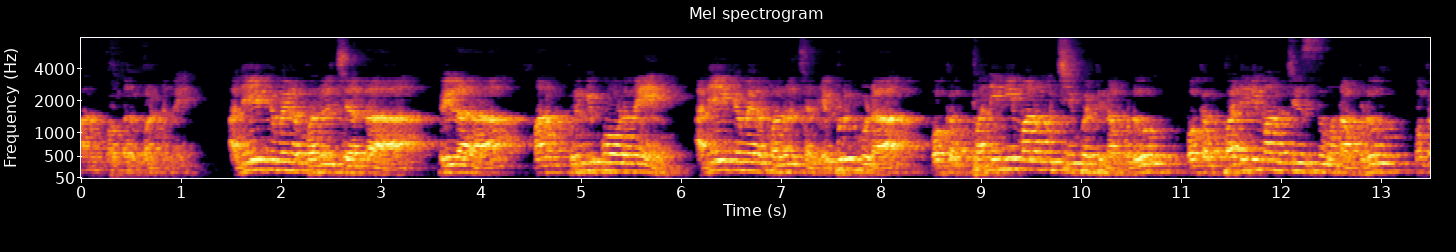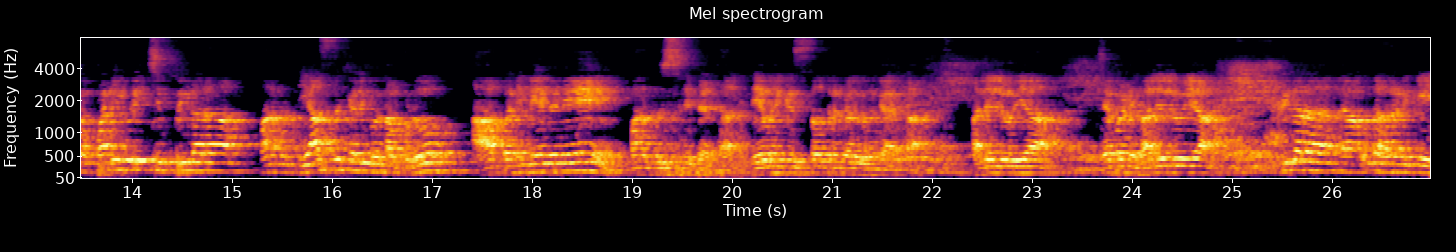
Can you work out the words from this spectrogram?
మనం తొందరపడటమే అనేకమైన పనుల చేత పిల్లల మనం కృంగిపోవడమే. అనేకమైన పనుల చేత ఎప్పుడు కూడా ఒక పనిని మనము చేపట్టినప్పుడు ఒక పనిని మనం చేస్తూ ఉన్నప్పుడు ఒక పని గురించి పిల్లరా మనం ధ్యాస కలిగి ఉన్నప్పుడు ఆ పని మీదనే మన దృష్టిని పెట్టాలి. దేవునికి స్తోత్రం కలుగును గాక హల్లెలూయా. చెప్పండి హల్లెలూయా. పిల్లల ఉదాహరణకి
